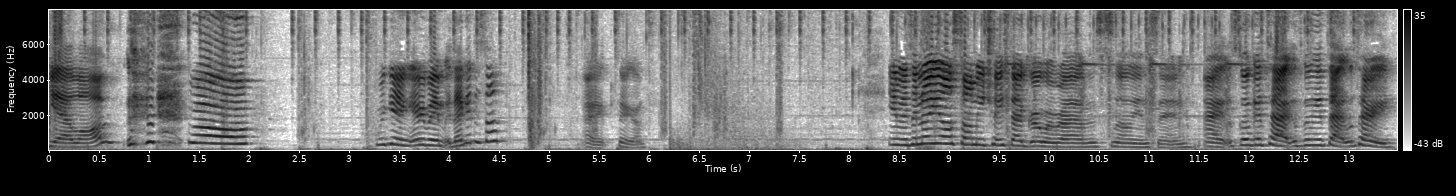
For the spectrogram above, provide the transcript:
Yeah, log. Bro. We're getting everybody. Did I get this up? Alright, there you go. Anyways, I know you all saw me trace that girl with Rev. It's slowly insane. Alright, let's go get tag. Let's go get tag. Let's hurry.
